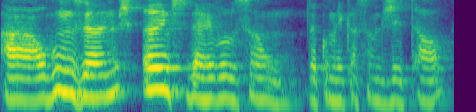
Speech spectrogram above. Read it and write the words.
há alguns anos, antes da revolução da comunicação digital,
